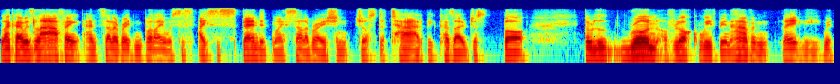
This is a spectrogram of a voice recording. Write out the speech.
like I was laughing and celebrating, but I was I suspended my celebration just a tad because I just thought the run of luck we've been having lately with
